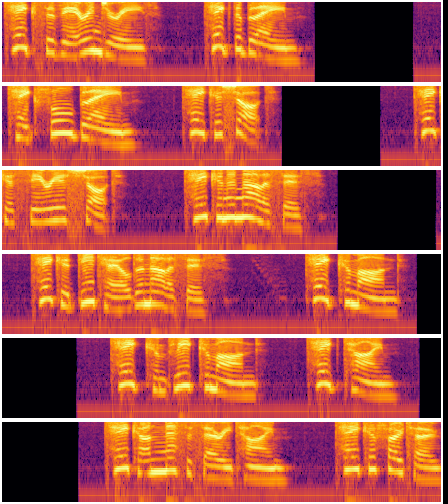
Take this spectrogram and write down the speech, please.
Take severe injuries. Take the blame. Take full blame. Take a shot. Take a serious shot. Take an analysis. Take a detailed analysis. Take command. Take complete command. Take time. Take unnecessary time. Take a photo.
